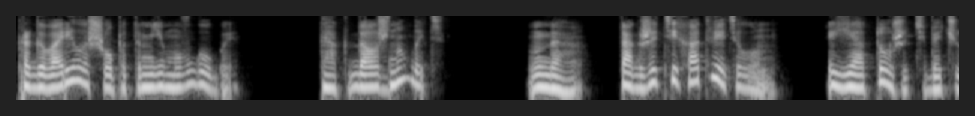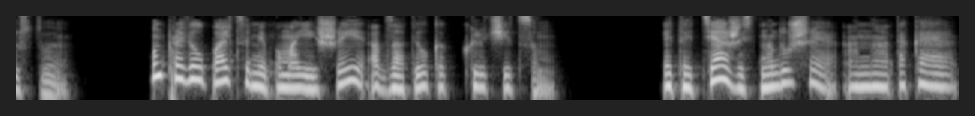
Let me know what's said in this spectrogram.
проговорила шепотом ему в губы. «Так должно быть?» «Да», так же тихо ответил он. «Я тоже тебя чувствую». Он провел пальцами по моей шее от затылка к ключицам. Эта тяжесть на душе, она такая...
